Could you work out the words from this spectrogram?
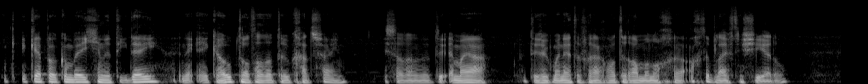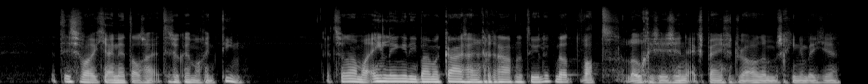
ik, ik heb ook een beetje het idee, en ik, ik hoop dat dat het ook gaat zijn. Is dat dan natuurlijk, maar ja, het is ook maar net de vraag wat er allemaal nog eh, achterblijft in Seattle. Het is wat jij net al zei, het is ook helemaal geen team. Het zijn allemaal eenlingen die bij elkaar zijn geraapt natuurlijk. Dat wat logisch is in een expansion draw, dan misschien een beetje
